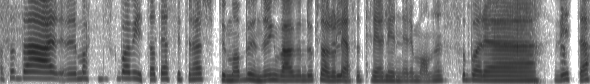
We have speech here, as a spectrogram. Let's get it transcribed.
Altså er, Martin, du skal bare vite at jeg sitter her stum av beundring hver gang du klarer å lese tre linjer i manus. Så bare vit det.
